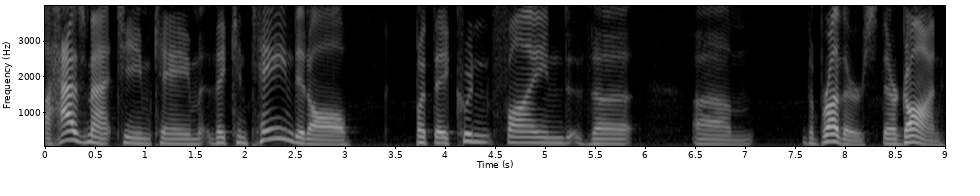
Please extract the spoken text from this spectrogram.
a hazmat team came. They contained it all, but they couldn't find the um, the brothers. They're gone.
